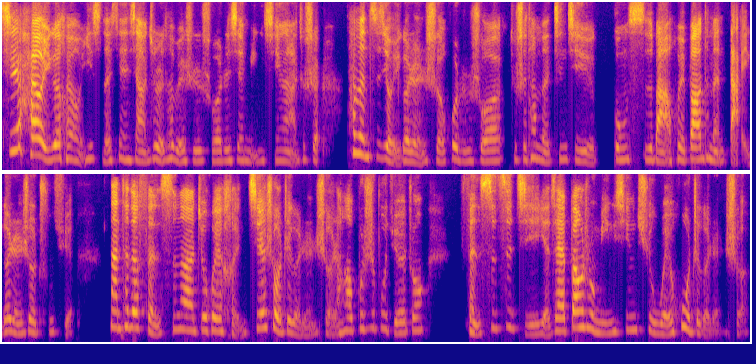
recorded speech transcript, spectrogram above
其实还有一个很有意思的现象，就是特别是说这些明星啊，就是。他们自己有一个人设，或者是说，就是他们的经纪公司吧，会帮他们打一个人设出去。那他的粉丝呢，就会很接受这个人设，然后不知不觉中，粉丝自己也在帮助明星去维护这个人设，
